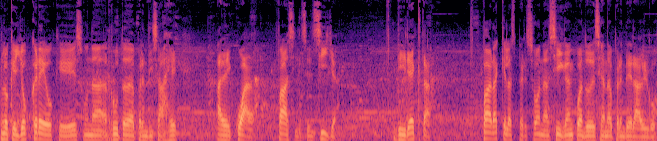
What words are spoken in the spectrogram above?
lo que yo creo que es una ruta de aprendizaje adecuada, fácil, sencilla, directa, para que las personas sigan cuando desean aprender algo.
